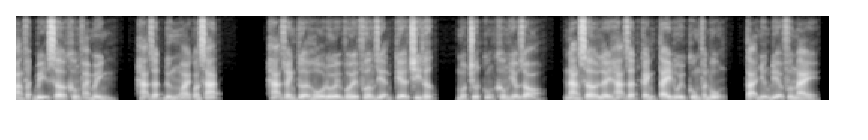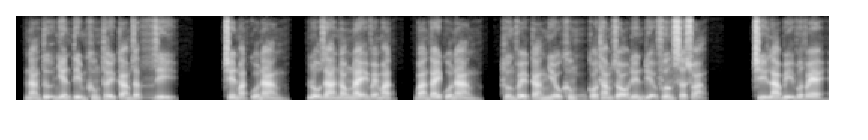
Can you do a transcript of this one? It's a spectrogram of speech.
phảng phất bị sờ không phải mình, hạ giật đứng ngoài quan sát. Hạ doanh tựa hồ đối với phương diện kia tri thức, một chút cũng không hiểu rõ, nàng sờ lấy hạ giật cánh tay đuổi cùng phân bụng, tại những địa phương này, nàng tự nhiên tìm không thấy cảm giác gì. Trên mặt của nàng, lộ ra nóng nảy vẻ mặt, bàn tay của nàng, hướng về càng nhiều không có thăm dò đến địa phương sơ soạn. Chỉ là bị vớt ve,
